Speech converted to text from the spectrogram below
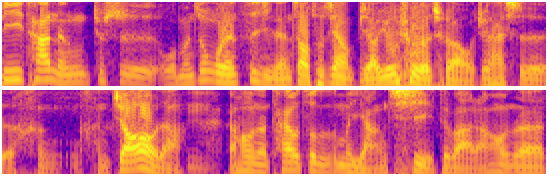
第一，它能就是我们中国人自己能造出这样比较优秀的车啊，我觉得还是很很骄傲的啊。嗯，然后呢，它又做的这么洋气，对吧？然后呢，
